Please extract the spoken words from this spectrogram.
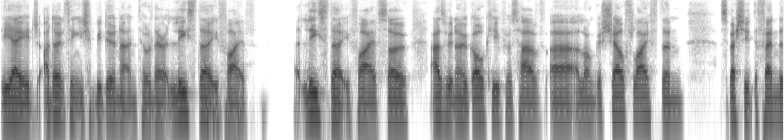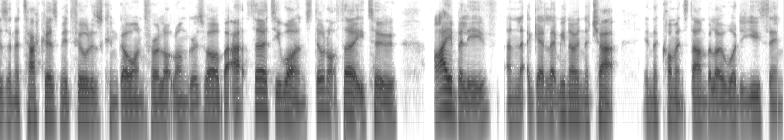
the age. I don't think you should be doing that until they're at least 35. At least 35. So, as we know, goalkeepers have uh, a longer shelf life than especially defenders and attackers. Midfielders can go on for a lot longer as well. But at 31, still not 32, I believe, and again, let me know in the chat, in the comments down below, what do you think?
